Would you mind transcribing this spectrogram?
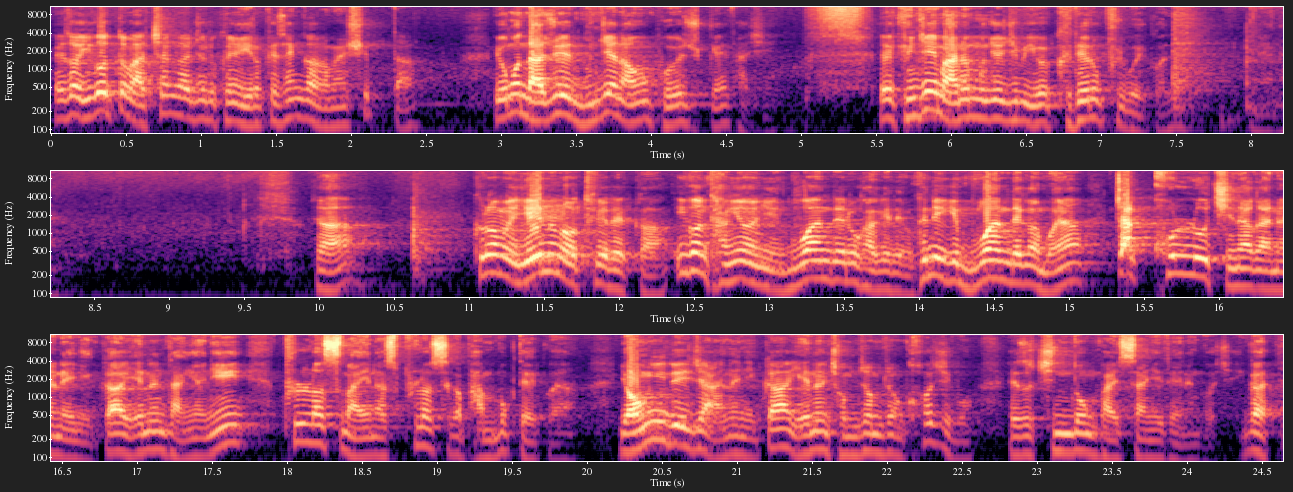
그래서 이것도 마찬가지로 그냥 이렇게 생각하면 쉽다. 요건 나중에 문제 나오면 보여줄게. 다시. 굉장히 많은 문제집이 이걸 그대로 풀고 있거든. 얘는. 자, 그러면 얘는 어떻게 될까? 이건 당연히 무한대로 가게 되면. 근데 이게 무한대가 뭐야? 짝홀로 지나가는 애니까 얘는 당연히 플러스 마이너스 플러스가 반복될 거야. 0이 되지 않으니까 얘는 점점점 커지고 그래서 진동 발산이 되는 거지. 그러니까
